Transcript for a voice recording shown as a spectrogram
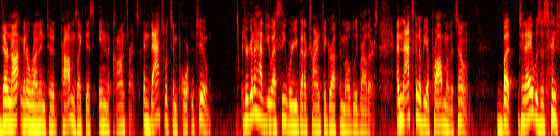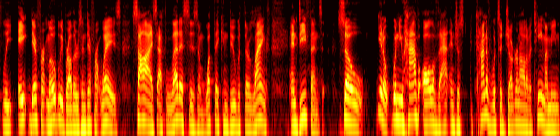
they're not going to run into problems like this in the conference. And that's what's important too. You're going to have USC where you've got to try and figure out the Mobley brothers. And that's going to be a problem of its own. But today was essentially eight different Mobley brothers in different ways size, athleticism, what they can do with their length, and defense. So, you know, when you have all of that and just kind of what's a juggernaut of a team, I mean,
